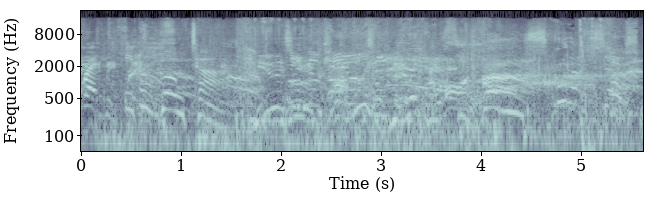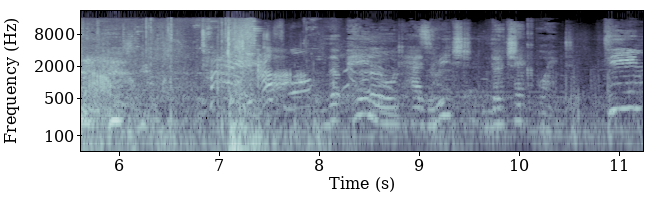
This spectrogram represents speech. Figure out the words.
ready. It's go time. Using your cage. You screw ourselves now. The payload has reached the checkpoint. Team.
